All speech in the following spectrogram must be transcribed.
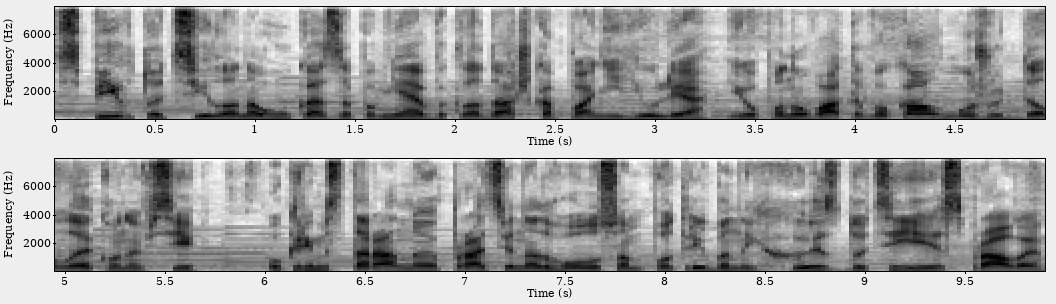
Спів то ціла наука, запевняє викладачка пані Юлія, і опанувати вокал можуть далеко не всі. Окрім старанної праці над голосом, потрібен і хист до цієї справи.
